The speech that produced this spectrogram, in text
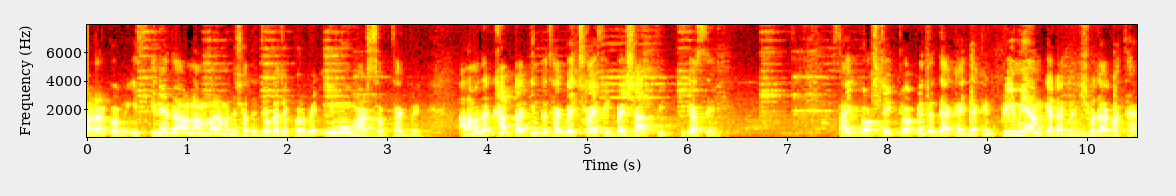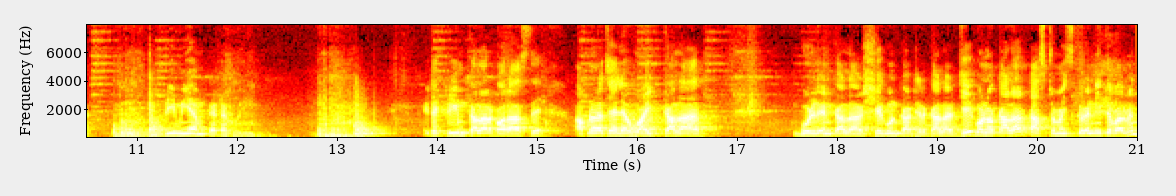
অর্ডার করবেন স্ক্রিনে দেওয়া নাম্বার আমাদের সাথে যোগাযোগ করবেন ইমো, হোয়াটসঅ্যাপ থাকবে। আর আমাদের খাটটা কিন্তু থাকবে ছয় ফিট বাই সাত ফিট ঠিক আছে? সাইড বক্সটা একটু আপনাদের দেখাই। দেখেন প্রিমিয়াম ক্যাটাগরি সোজা কথা। প্রিমিয়াম ক্যাটাগরি এটা ক্রিম কালার করা আছে। আপনারা চাইলে হোয়াইট কালার গোল্ডেন কালার সেগুন কাঠের কালার যে কোনো কালার কাস্টমাইজ করে নিতে পারবেন,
